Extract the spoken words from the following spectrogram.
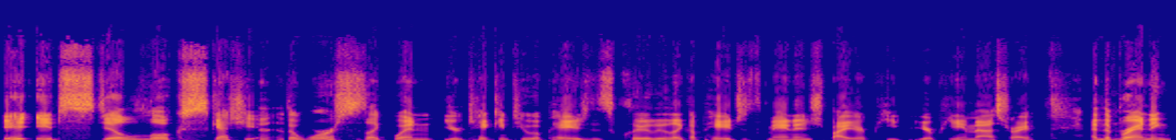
it, it still looks sketchy. And the worst is like when you're taken to a page that's clearly like a page that's managed by your P, your PMS, right? And the Mhm. branding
